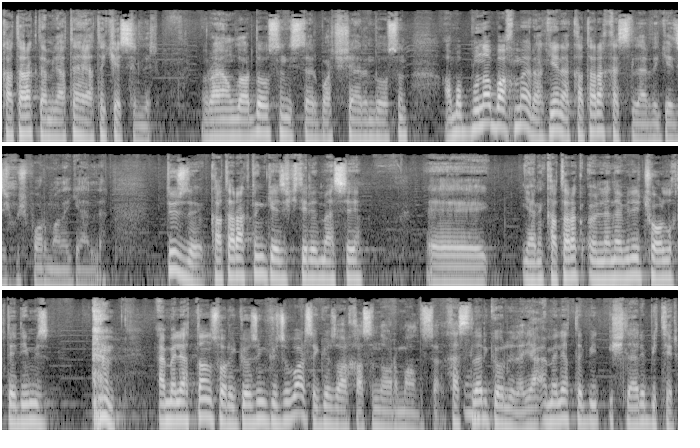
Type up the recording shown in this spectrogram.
katarakt əməliyyatı həyata keçirilir. Rayonlarda olsun, istər Bakı şəhərində olsun. Amma buna baxmayaraq yenə katarakt xəstələri də gecikmiş formada gəlirlər. Düzdür, kataraktın gecikdirilməsi, e, yəni katarak önlənə bilir, korluq dediyimiz əməliyyatdan sonra gözün gücü varsa, göz arxası normaldırsa, xəstələr görürlər. Yəni əməliyyat da bir işləri bitir.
